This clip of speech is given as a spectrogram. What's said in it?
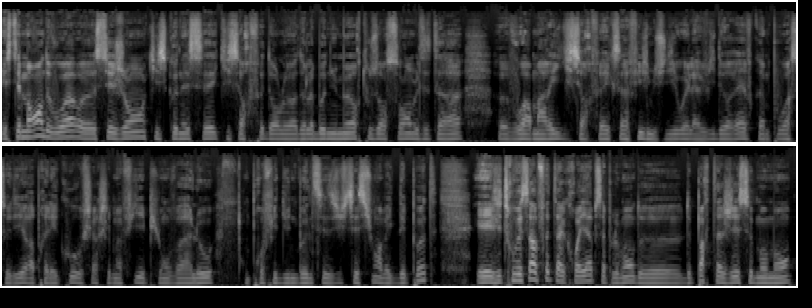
Et c'était marrant de voir euh, ces gens qui se connaissaient, qui surfaient dans, le, dans la bonne humeur tous ensemble, etc. Euh, voir Marie qui surfait avec sa fille, je me suis dit, ouais, la vie de rêve, quand même pouvoir se dire après les cours, chercher ma fille et puis on va à l'eau, on profite d'une bonne session avec des potes. Et j'ai trouvé ça en fait incroyable simplement de, de partager ce moment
